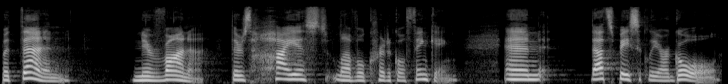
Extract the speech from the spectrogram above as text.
But then nirvana, there's highest level critical thinking. And that's basically our goal.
